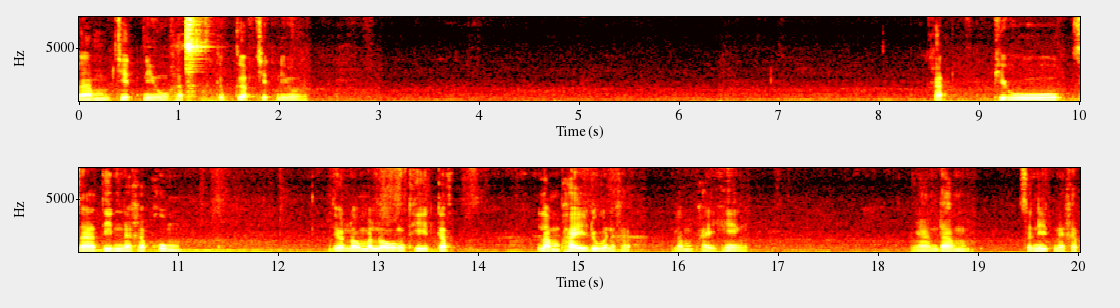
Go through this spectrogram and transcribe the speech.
ด้าม7นิ้วครับ เกือบเกือบ7นิ้วครับ ขัดผิวซาตินนะครับคมเดี๋ยวเรามาลองเทสกับลำไผ่ดูนะครับลำไผ่แห้ง งานดำสนิทนะครับ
